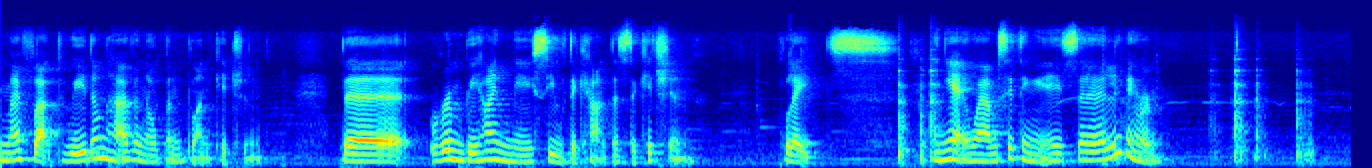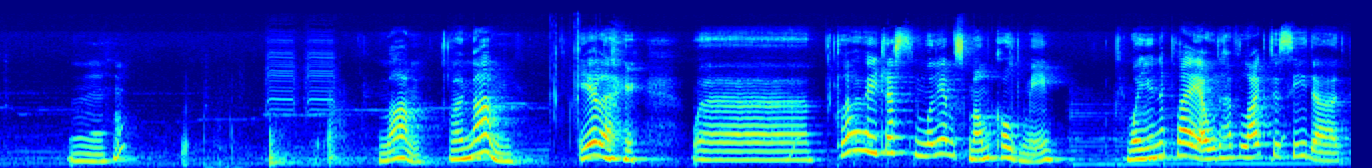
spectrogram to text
In my flat, we don't have an open plan kitchen. The room behind me, you see with the cat, that's the kitchen. Plates. And yeah, where I'm sitting is a living room. Mm-hmm. Mom, my mom. Yeah, like, uh, Chloe Justin Williams' mom called me. Were you in a play? I would have liked to see that.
